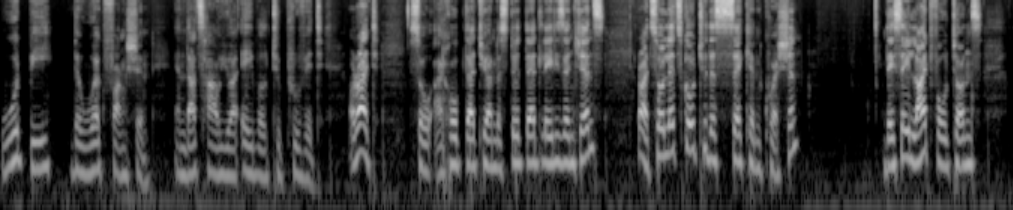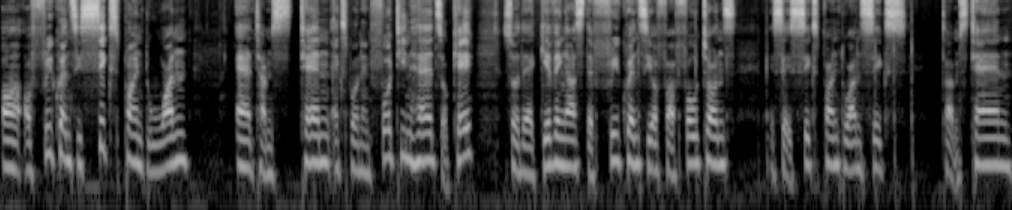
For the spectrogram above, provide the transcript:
would be the work function. And that's how you are able to prove it. All right. So I hope that you understood that, ladies and gents. All right. So let's go to the second question. They say light photons are of frequency 6.1 uh, times 10 exponent 14 hertz. Okay. So they're giving us the frequency of our photons. It says 6.16 times 10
